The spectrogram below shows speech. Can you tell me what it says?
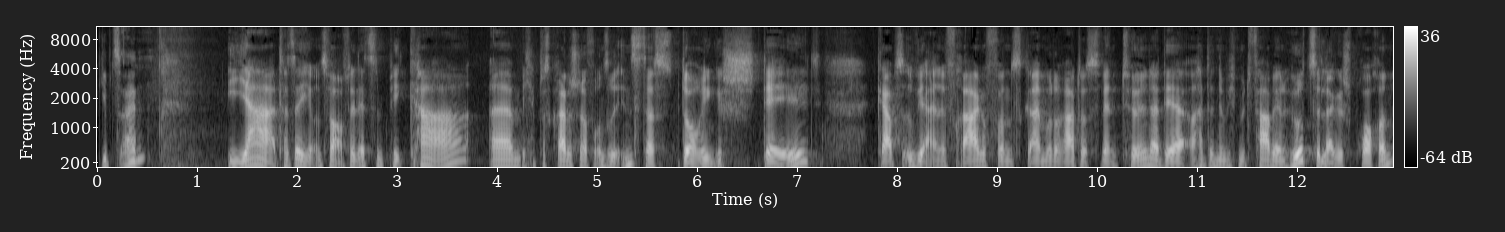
Gibt's einen? Ja, tatsächlich. Und zwar auf der letzten PK, ähm, ich habe das gerade schon auf unsere Insta-Story gestellt, gab es irgendwie eine Frage von Sky-Moderator Sven Töllner, der hatte nämlich mit Fabian Hürzeler gesprochen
